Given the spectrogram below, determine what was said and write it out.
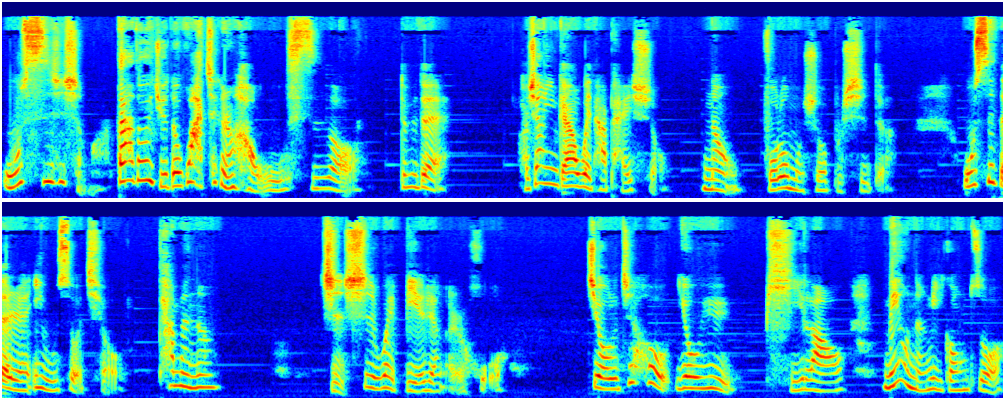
无私是什么？大家都会觉得哇，这个人好无私哦，对不对？好像应该要为他拍手。No，弗洛姆说不是的。无私的人一无所求，他们呢，只是为别人而活。久了之后，忧郁、疲劳，没有能力工作。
